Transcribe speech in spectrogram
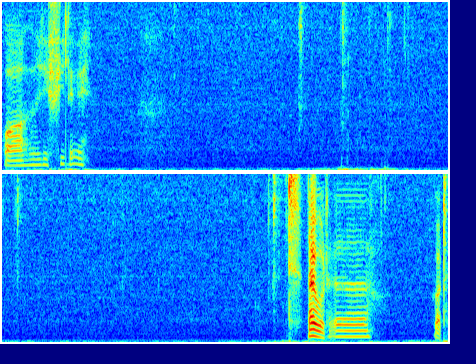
Boah, wie viele, ey. Na gut, äh... Gut.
